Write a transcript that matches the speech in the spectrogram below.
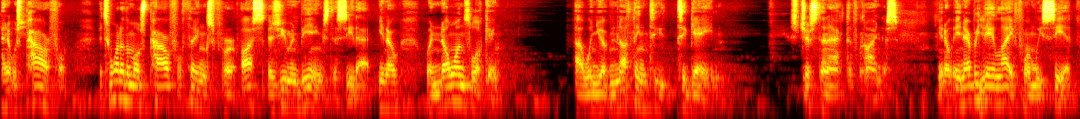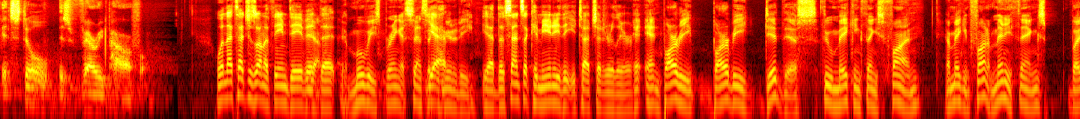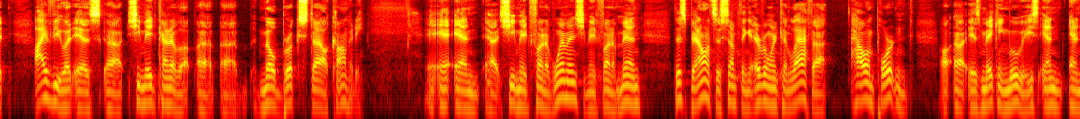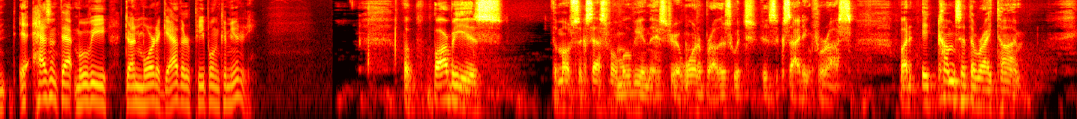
and it was powerful. It's one of the most powerful things for us as human beings to see that. You know, when no one's looking, uh, when you have nothing to, to gain, it's just an act of kindness. You know, in everyday life, when we see it, it still is very powerful. Well, and that touches on a theme, David, that Yeah, movies bring a sense of yeah, community. Yeah, the sense of community that you touched on earlier. A- And Barbie Barbie did this through making things fun and making fun of many things, but I view it as uh, she made kind of a, a, a Mel Brooks style comedy, A- and uh, she made fun of women, she made fun of men. This balance is something everyone can laugh at. How important uh, uh, is making movies, and and it, hasn't that movie done more to gather people in community? Look, Barbie is the most successful movie in the history of Warner Brothers, which is exciting for us. But it comes at the right time.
